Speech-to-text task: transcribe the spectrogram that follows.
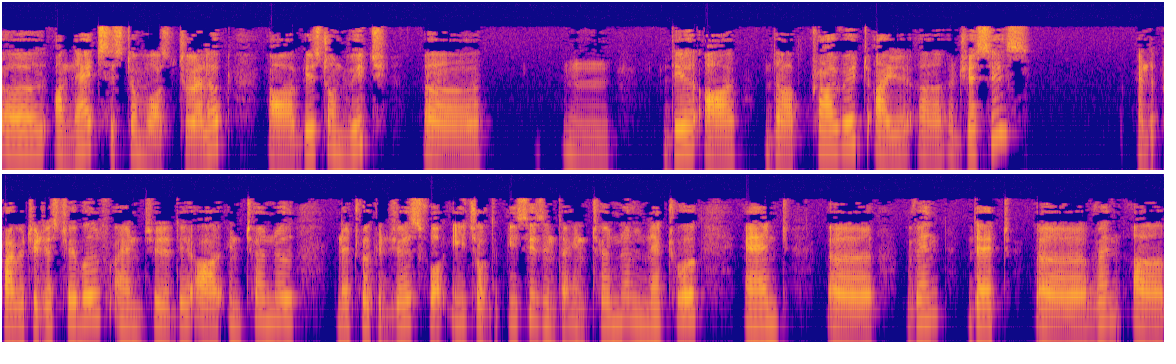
uh, a NAT system was developed uh, based on which uh, mm, there are the private uh, addresses and the private address table and uh, there are internal network address for each of the PCs in the internal network and uh, when that uh, when uh,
